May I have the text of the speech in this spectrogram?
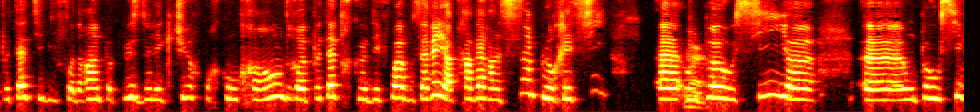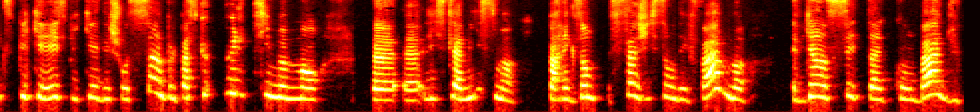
peut-être il lui faudra un peu plus de lecture pour comprendre. Peut-être que des fois, vous savez, à travers un simple récit, on peut aussi on peut aussi expliquer, expliquer des choses simples, parce que ultimement, l'islamisme, par exemple, s'agissant des femmes, eh bien, c'est un combat du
